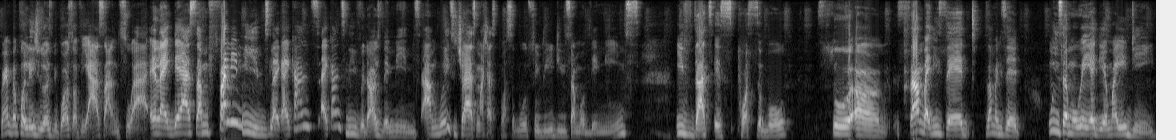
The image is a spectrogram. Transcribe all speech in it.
Prempeh College lost because of Yaa Asantewaa. And like there are some funny memes. Like I can't I can't live without the memes. I'm going to try as much as possible to read you some of the memes, if that is possible. So um somebody said somebody said unsam away ye de my din.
